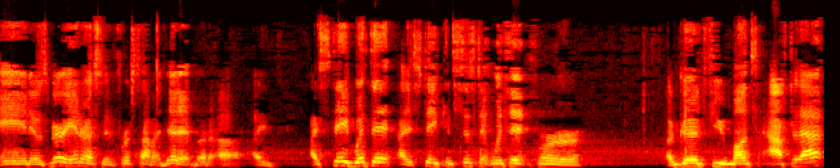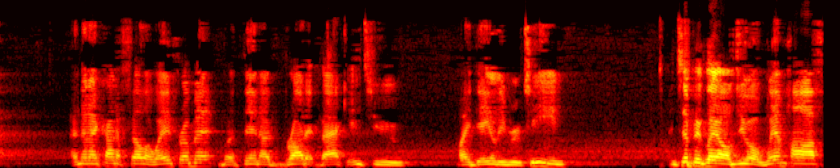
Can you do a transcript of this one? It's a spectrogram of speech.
and it was very interesting the first time I did it. But uh, I I stayed with it. I stayed consistent with it for a good few months after that, and then I kind of fell away from it. But then I brought it back into my daily routine. And typically, I'll do a Wim Hof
